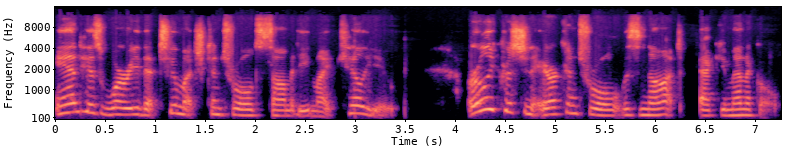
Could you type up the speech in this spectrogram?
and his worry that too much controlled psalmody might kill you. Early Christian air control was not ecumenical.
